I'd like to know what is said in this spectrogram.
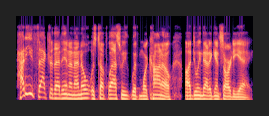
How do you factor that in? And I know it was tough last week with Moicano uh, doing that against RDA.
